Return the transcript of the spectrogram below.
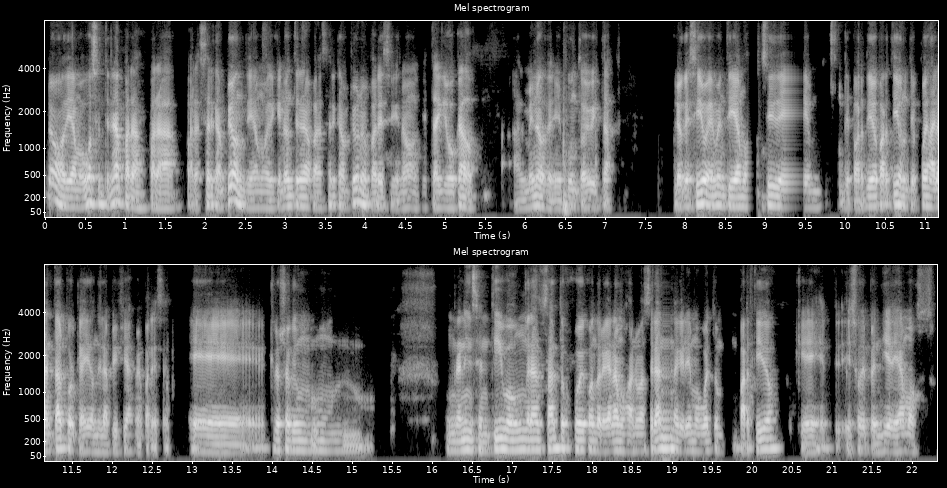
No, digamos, vos entrenás para, para, ser campeón, digamos, el que no entrena para ser campeón me parece que no, que está equivocado, al menos de mi punto de vista. Lo que sí, obviamente, digamos así, de, partido a partido no te puedes adelantar porque ahí es donde la pifias, me parece. Eh, creo yo que un, un, gran incentivo, un gran salto fue cuando le ganamos a Nueva Zelanda, que le hemos vuelto un partido, que eso dependía, digamos,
